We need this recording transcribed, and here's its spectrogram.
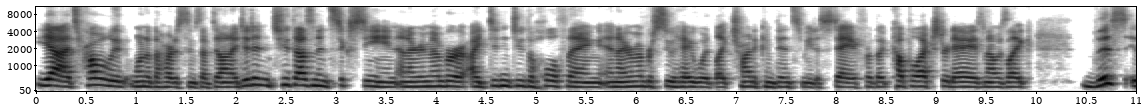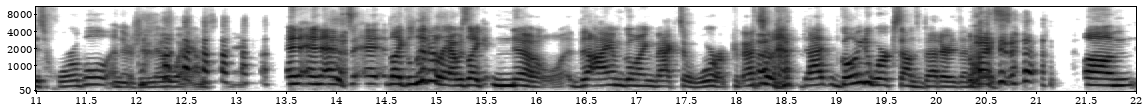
yeah, it's probably one of the hardest things I've done. I did it in 2016, and I remember I didn't do the whole thing. And I remember Sue Haywood like trying to convince me to stay for the couple extra days, and I was like, "This is horrible, and there's no way I'm staying." and and as eh, like literally, I was like, "No, the, I am going back to work. That's what I, that going to work sounds better than right. this." Um,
